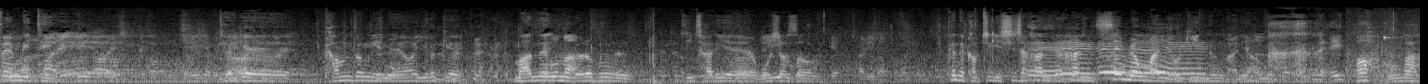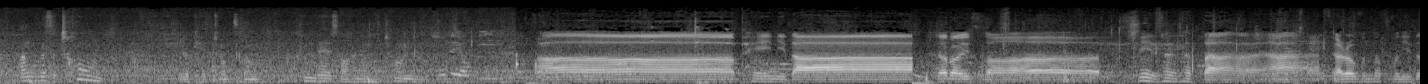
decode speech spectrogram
팬미팅. 되게 감동이네요. 이렇게 많은 여러분 이 자리에 오셔서. 근데 갑자기 시작하는데 한 세 명만 여기 있는 거 아니야? 아 뭔가 한국에서 처음 이렇게 조금 큰 데서 하는 거 처음이에요. 아 페인이다. 열어 있어. 신상 샀다. 아, 여러분 덕분이다.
